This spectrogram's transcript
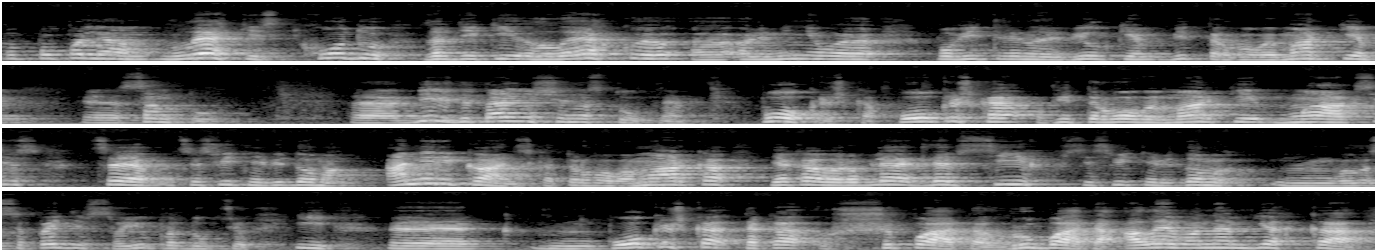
по, по полям, легкість ходу завдяки легкої е, алюмінієвої повітряної вілки від торгової марки е, Сантур. Е, Більш детальніше наступне. Покришка. Покришка від торгової марки Maxis. Це всесвітньо відома американська торгова марка, яка виробляє для всіх всесвітньо відомих велосипедів свою продукцію. І е, покришка така шипата, грубата, але вона м'яка.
